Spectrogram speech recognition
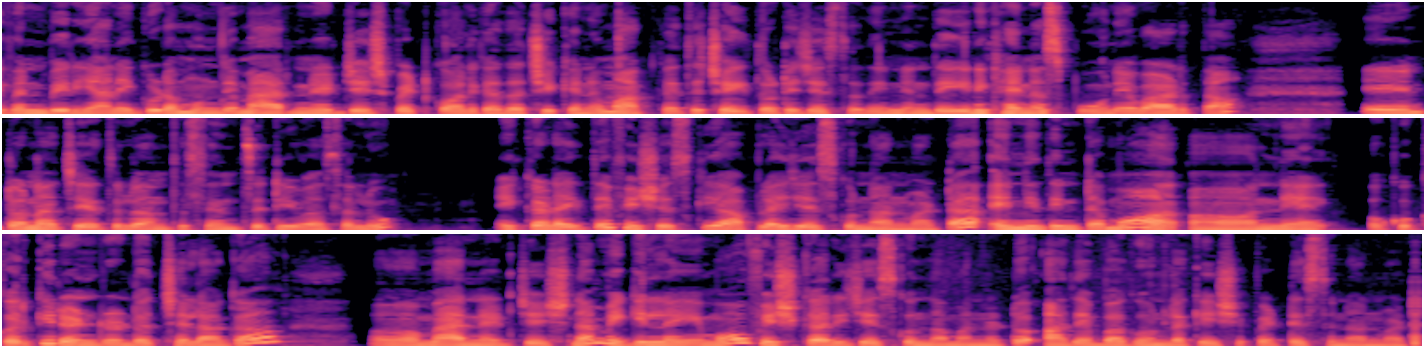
ఈవెన్ బిర్యానీకి కూడా ముందే మ్యారినేట్ చేసి పెట్టుకోవాలి కదా చికెన్. మా అక్క అయితే చేయితోటే చేస్తుంది. నేను దేనికైనా స్పూనే వాడతా. ఏంటో నా చేతులు అంత సెన్సిటివ్ అసలు. ఇక్కడైతే ఫిషెస్కి అప్లై చేసుకున్నా అనమాట ఎన్ని తింటామో అన్ని ఒక్కొక్కరికి రెండు రెండు వచ్చేలాగా మ్యారినేట్ చేసిన. మిగిలిన ఏమో ఫిష్ కర్రీ చేసుకుందాం అన్నట్టు అదే బగోన్లోకి వేసి పెట్టేస్తున్నాను అనమాట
